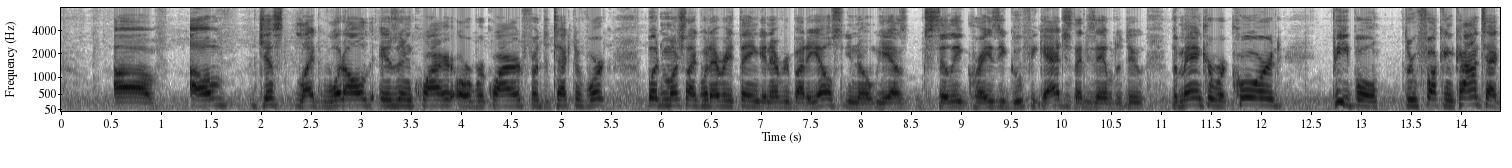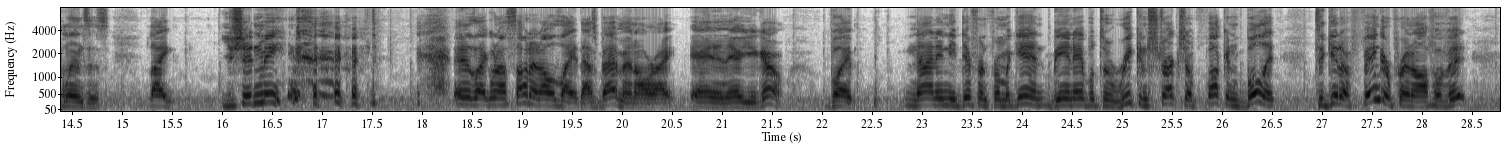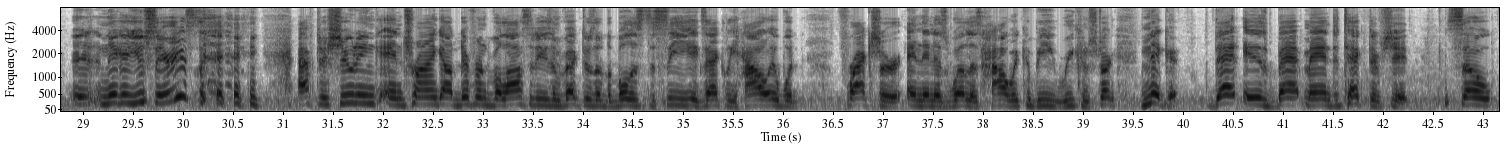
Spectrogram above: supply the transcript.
of of just like what all is inquired or required for detective work. But much like with everything and everybody else, you know, he has silly, crazy, goofy gadgets that he's able to do. The man can record people through fucking contact lenses. Like, you shitting me? it's like when I saw that, I was like, that's Batman, all right. And there you go. But not any different from, again, being able to reconstruct a fucking bullet to get a fingerprint off of it nigga, you serious? After shooting and trying out different velocities and vectors of the bullets to see exactly how it would fracture and then as well as how it could be reconstructed. Nigga, that is Batman detective shit. So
